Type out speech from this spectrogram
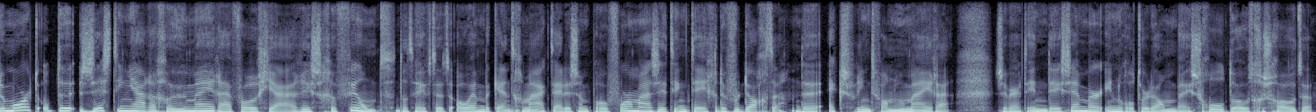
De moord op de 16-jarige Humeira vorig jaar is gefilmd. Dat heeft het OM bekendgemaakt tijdens een proforma-zitting tegen de verdachte, de ex-vriend van Humeira. Ze werd in december in Rotterdam bij school doodgeschoten.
